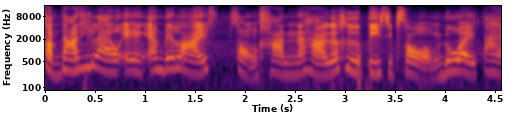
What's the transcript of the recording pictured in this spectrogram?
สัปดาห์ที่แล้วเองแอมได้ไลฟ์2คันนะคะ ก็คือปี 12 ด้วยแต่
